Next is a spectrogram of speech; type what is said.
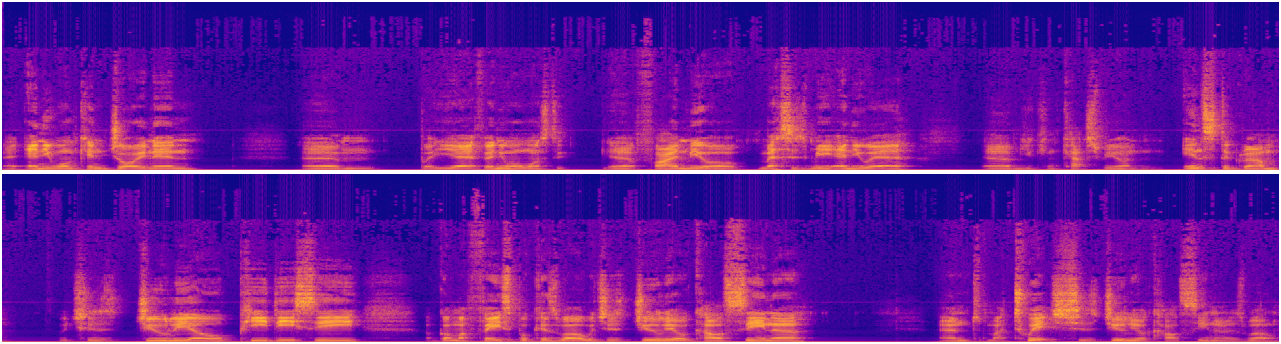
Anyone can join in. Um, but yeah, if anyone wants to uh, find me or message me anywhere, um, you can catch me on Instagram, which is Julio PDC. I've got my Facebook as well, which is Julio Calcina, and my Twitch is Julio Calcina as well.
